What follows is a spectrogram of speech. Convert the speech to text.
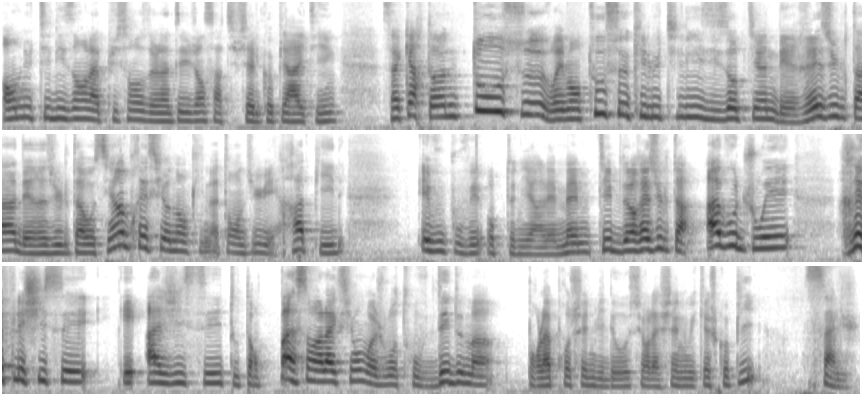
en utilisant la puissance de l'intelligence artificielle copywriting ça cartonne. Tous ceux, vraiment tous ceux qui l'utilisent, ils obtiennent des résultats, des résultats aussi impressionnants qu'inattendus et rapides. Et vous pouvez obtenir les mêmes types de résultats. À vous de jouer, réfléchissez et agissez tout en passant à l'action. Moi, je vous retrouve dès demain pour la prochaine vidéo sur la chaîne Wikash Copy. Salut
